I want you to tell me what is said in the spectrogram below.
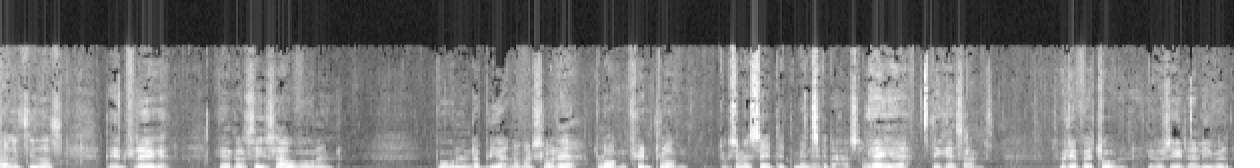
Alle tiders. Det er en flække. Her kan du se slaghulen. Bulen, der bliver, når man slår det af blokken, flintblokken. Du kan simpelthen se, at det er et menneske, der har slået Ja, ja, det kan jeg sagtens. Det var derfor, jeg tog den. Jeg kunne se det alligevel.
